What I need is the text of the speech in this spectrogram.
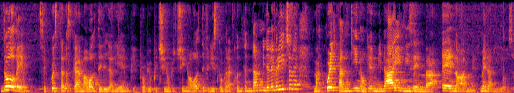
dove se questo è lo schema a volte la riempie proprio piccino piccino, a volte finisco per accontentarmi delle briciole, ma quel tantino che mi dai mi sembra enorme, meraviglioso.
